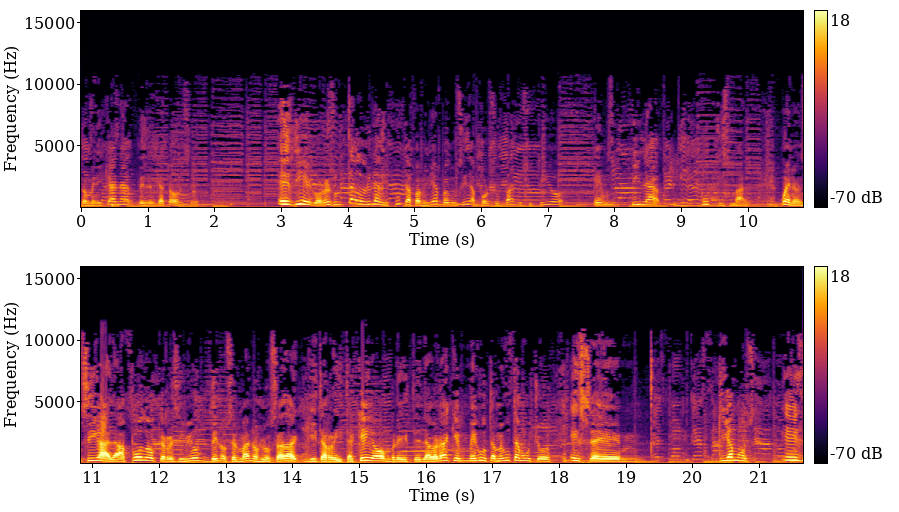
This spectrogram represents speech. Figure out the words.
Dominicana desde el 14. Es Diego, resultado de una disputa familiar producida por su padre y su tío en Pila Butismal. Bueno, en Cigala, apodo que recibió de los hermanos Lozada, guitarrista. Qué hombre este, la verdad que me gusta, me gusta mucho ese, digamos, es,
